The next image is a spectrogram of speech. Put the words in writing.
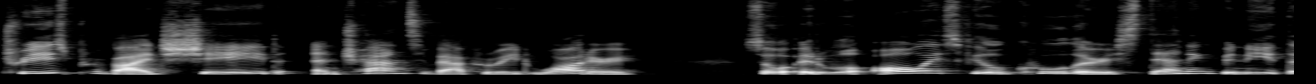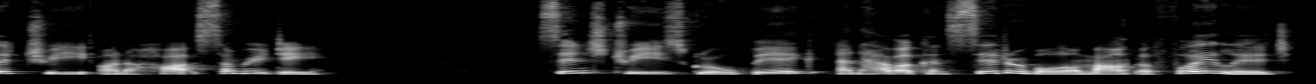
Trees provide shade and trans-evaporate water, so it will always feel cooler standing beneath a tree on a hot summer day. Since trees grow big and have a considerable amount of foliage,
